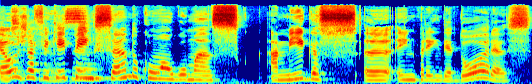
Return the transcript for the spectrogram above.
eu já cresce. fiquei pensando com algumas amigas ah, empreendedoras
